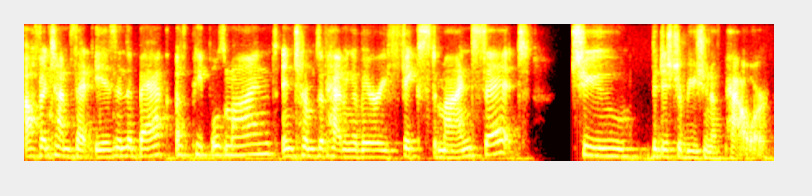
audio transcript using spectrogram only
oftentimes that is in the back of people's minds in terms of having a very fixed mindset to the distribution of power.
